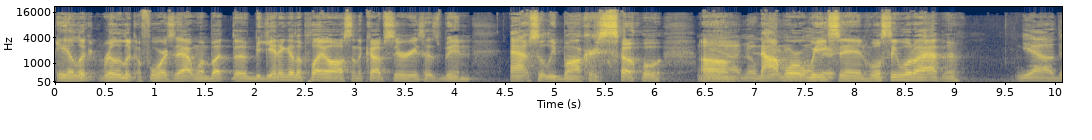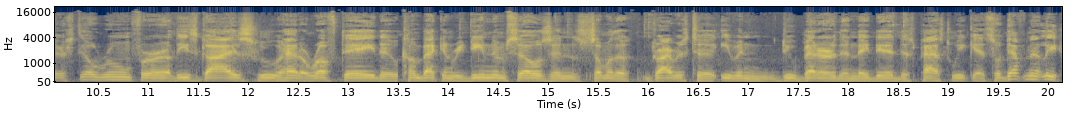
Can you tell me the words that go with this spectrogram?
yeah, look, really looking forward to that one. But the beginning of the playoffs and the Cup Series has been absolutely bonkers. So um, yeah, no not more weeks in. We'll see what'll happen yeah, there's still room for these guys who had a rough day to come back and redeem themselves, and some of the drivers to even do better than they did this past weekend. So definitely,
